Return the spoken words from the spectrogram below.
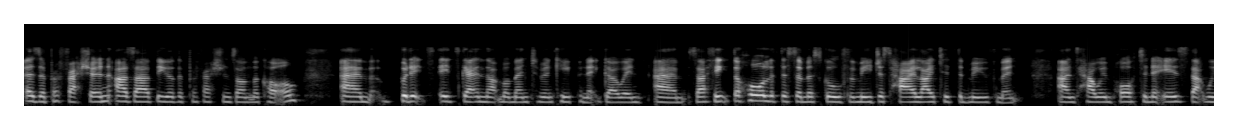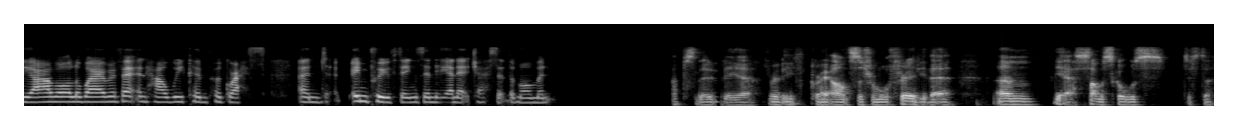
as a profession, as are the other professions on the call. Um, but it's it's getting that momentum and keeping it going. Um, so I think the whole of the summer school for me just highlighted the movement and how important it is that we are all aware of it and how we can progress and improve things in the NHS at the moment. Absolutely, yeah, really great answers from all three of you there. Um, yeah, summer schools just to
